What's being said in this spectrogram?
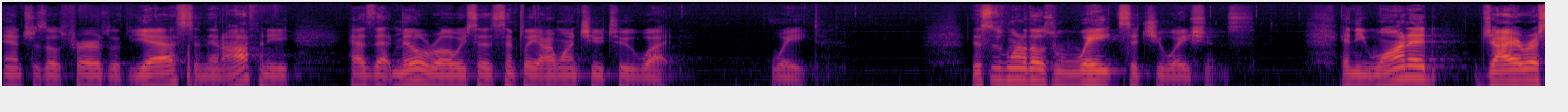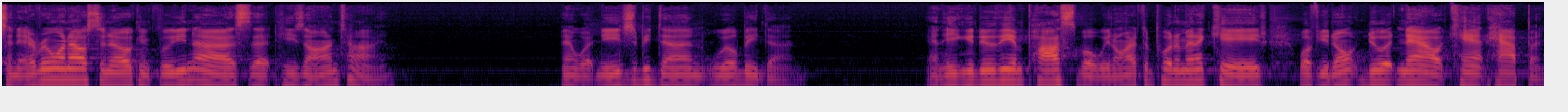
answers those prayers with yes. And then often he has that middle row. He says simply, I want you to what? Wait. This is one of those wait situations. And he wanted Jairus and everyone else to know, including us, that he's on time. And what needs to be done will be done. And he can do the impossible. We don't have to put him in a cage. Well, if you don't do it now, it can't happen.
